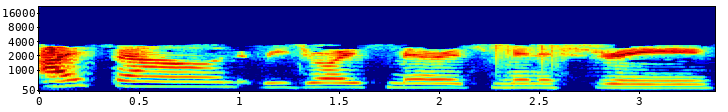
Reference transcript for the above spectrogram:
I found Rejoice Marriage Ministries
